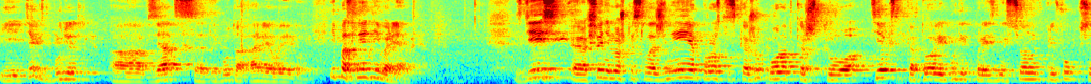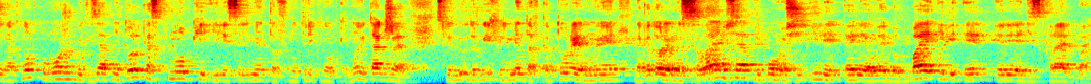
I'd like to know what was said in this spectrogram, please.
И текст будет взят с атрибута aria label. И последний вариант. Здесь э, все немножко сложнее, просто скажу коротко, что текст, который будет произнесен при фокусе на кнопку, может быть взят не только с кнопки или с элементов внутри кнопки, но и также с любых других элементов, которые мы, на которые мы ссылаемся при помощи или area labeled by или area described by.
